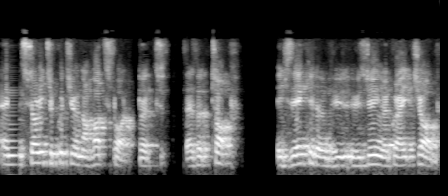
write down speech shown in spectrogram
and sorry to put you in a hot spot, but as a top executive who, who's doing a great job,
